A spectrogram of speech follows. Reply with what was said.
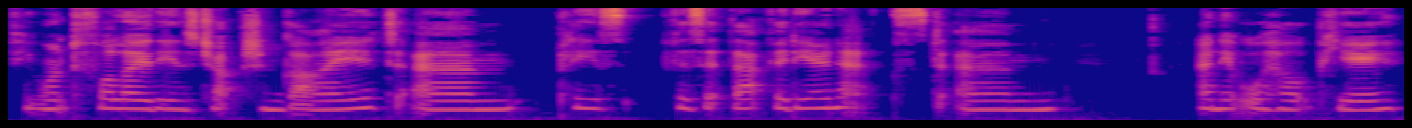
if you want to follow the instruction guide, um, please visit that video next. Um, and it will help you.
